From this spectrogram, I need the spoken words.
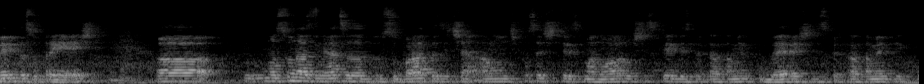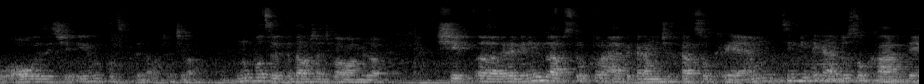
merită să o trăiești. Da. Uh, mă sună azi dimineață supărată, zice, am început să citesc manualul și scrie despre tratament cu bere și despre tratamente cu ouă, zice, eu nu pot să predau așa ceva. Nu pot să le predau așa ceva oamenilor. Și uh, revenind la structura aia pe care am încercat să o creăm, țin minte că am adus o carte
